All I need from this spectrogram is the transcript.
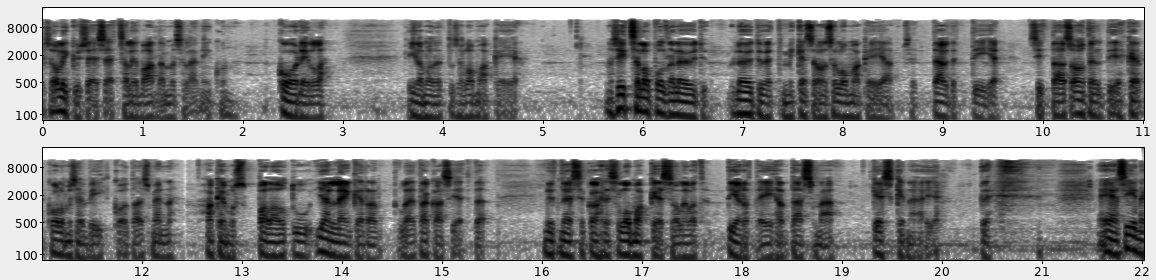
se oli kyseessä, että se oli vaan tämmöisellä niin kuin koodilla ilmoitettu se lomake ja No sitten se lopulta löytyi, löytyi, että mikä se on se lomake ja se täytettiin ja sitten taas odoteltiin ehkä kolmisen viikkoa taisi mennä. Hakemus palautuu jälleen kerran, tulee takaisin, että nyt näissä kahdessa lomakkeessa olevat tiedot ei ihan täsmää keskenään ja sitten, eihän siinä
